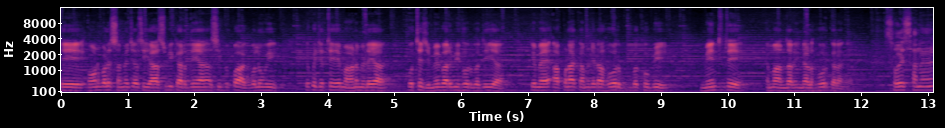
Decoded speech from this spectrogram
ਤੇ ਆਉਣ ਵਾਲੇ ਸਮੇਂ 'ਚ ਅਸੀਂ ਆਸ ਵੀ ਕਰਦੇ ਹਾਂ ਅਸੀਂ ਵਿਭਾਗ ਵੱਲੋਂ ਵੀ ਕਿਉਂਕਿ ਜਿੱਥੇ ਇਹ ਮਾਣ ਮਿਲਿਆ ਉੱਥੇ ਜ਼ਿੰਮੇਵਾਰ ਵੀ ਹੋਰ ਵਧੀ ਆ ਕਿ ਮੈਂ ਆਪਣਾ ਕੰਮ ਜਿਹੜਾ ਹੋਰ ਬਖੂਬੀ ਮਿਹਨਤ ਤੇ ਇਮਾਨਦਾਰੀ ਨਾਲ ਹੋਰ ਕਰਾਂਗਾ। ਸੋ ਇਹ ਸਨ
